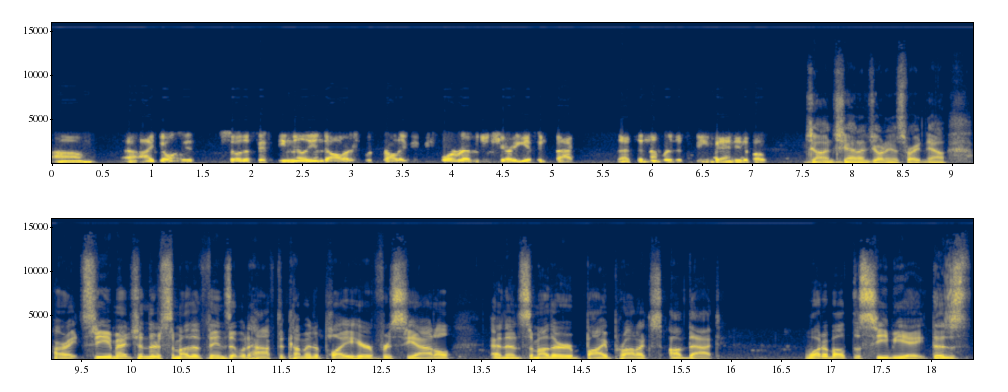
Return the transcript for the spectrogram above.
Um, uh, I don't. So the fifty million dollars would probably be before revenue sharing, if in fact that's a number that's being bandied about. John Shannon joining us right now. All right, so you mentioned there's some other things that would have to come into play here for Seattle, and then some other byproducts of that. What about the CBA? Does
